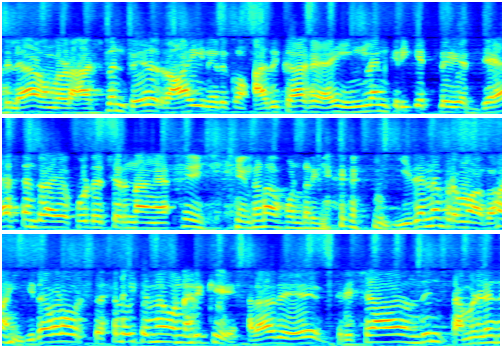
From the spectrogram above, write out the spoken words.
அதுல அவங்களோட ஹஸ்பண்ட் பேர் ராயின் இருக்கும். அதுக்காக இங்கிலாந்து கிரிக்கெட் பிளேயர் ஜெயசன் ராயை போட்டு வச்சிருந்தாங்க. என்னடா பண்றீங்க? இது என்ன பிரமாதம்? இதை விட ஒரு ஸ்பெஷல் ஐட்டமே ஒண்ணு இருக்கு. அதாவது த்ரிஷா வந்து தமிழ்ல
